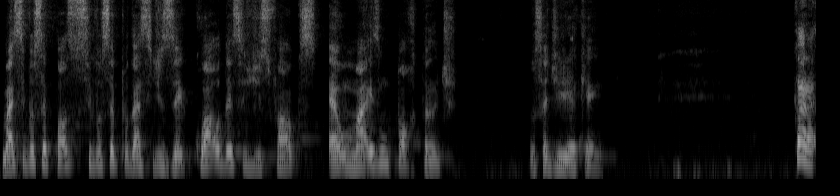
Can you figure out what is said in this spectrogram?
mas se você, possa, se você pudesse dizer qual desses desfalques é o mais importante, você diria quem? Cara,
